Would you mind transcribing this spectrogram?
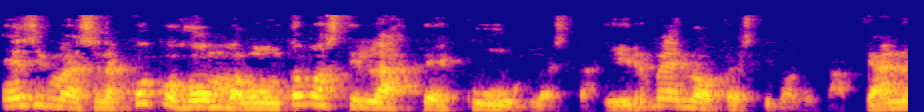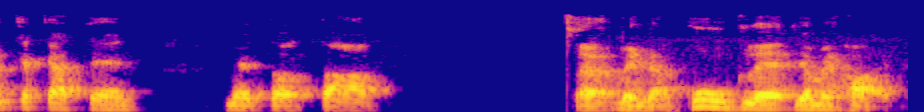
ensimmäisenä koko homma luultavasti lähtee Googlesta. Hirveän nopeasti otetaan kännykkä käteen, me tota, mennään Googleen ja me haetaan.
